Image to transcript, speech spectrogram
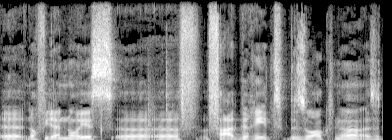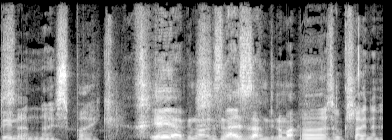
äh, noch wieder ein neues äh, äh, Fahrgerät besorgt. Ne? Also Das ist den, ein nice Bike. ja, ja, genau. Das sind alles Sachen, die nochmal. Ah, so kleine.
